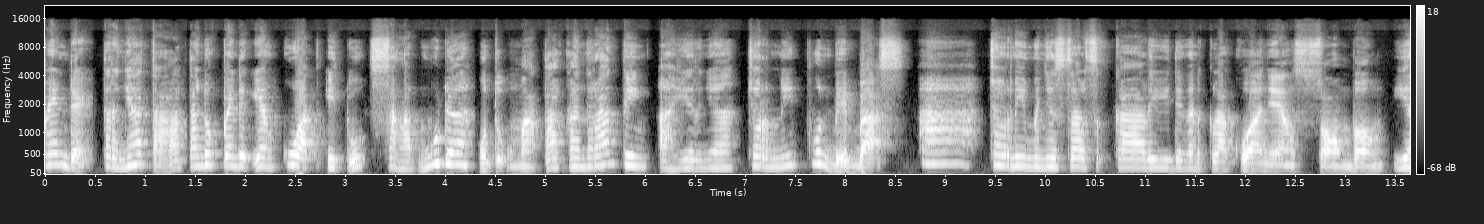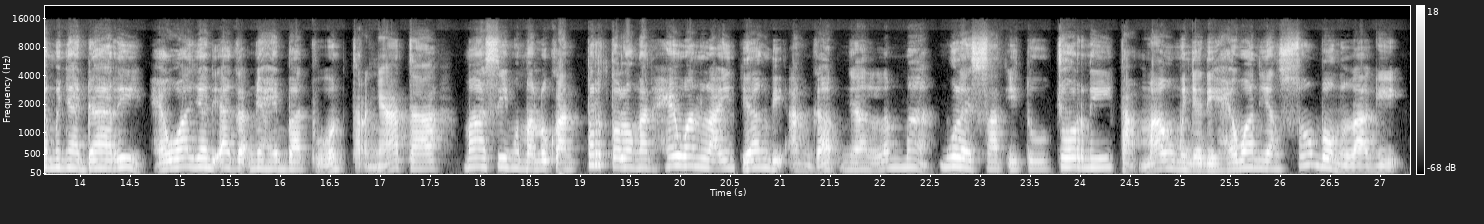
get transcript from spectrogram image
pendek. Ternyata tanduk pendek yang kuat itu sangat mudah untuk mematahkan ranting. Akhirnya Corni pun bebas. Ah, Corni menyesal sekali dengan kelakuannya yang sombong. Ia menyadari hewan yang dianggapnya hebat pun ternyata masih memerlukan pertolongan hewan lain yang dianggapnya lemah. Mulai saat itu, Corni tak mau menjadi hewan yang sombong lagi.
